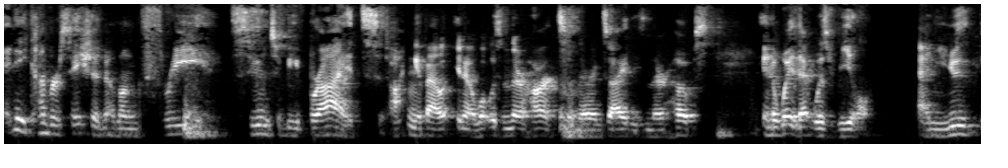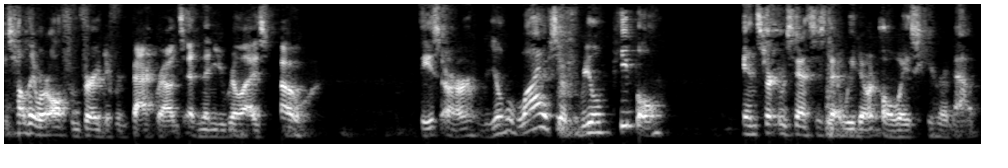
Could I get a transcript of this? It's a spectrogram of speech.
any conversation among three soon to be brides talking about, you know, what was in their hearts and their anxieties and their hopes in a way that was real. And you, knew, you could tell they were all from very different backgrounds. And then you realize, oh, these are real lives of real people in circumstances that we don't always hear about.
